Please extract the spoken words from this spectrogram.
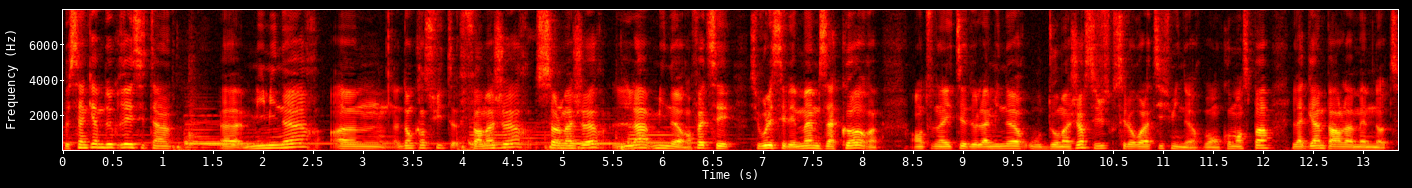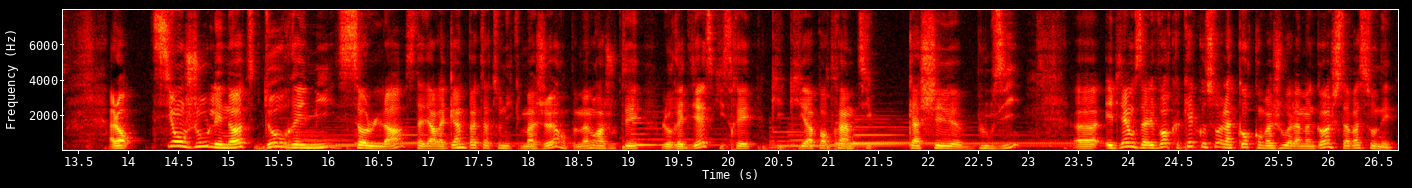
le cinquième degré c'est un euh, Mi mineur, euh, donc ensuite Fa majeur, Sol majeur, La mineur. En fait, c'est, si vous voulez, c'est les mêmes accords en tonalité de La mineur ou Do majeur, c'est juste que c'est le relatif mineur. Bon, on commence pas la gamme par la même note. Alors, si on joue les notes Do, Ré, Mi, Sol, La, c'est-à-dire la gamme pentatonique majeure, on peut même rajouter le Ré dièse qui, serait, qui, apporterait un petit cachet bluesy, euh, eh bien vous allez voir que quel que soit l'accord qu'on va jouer à la main gauche, ça va sonner.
